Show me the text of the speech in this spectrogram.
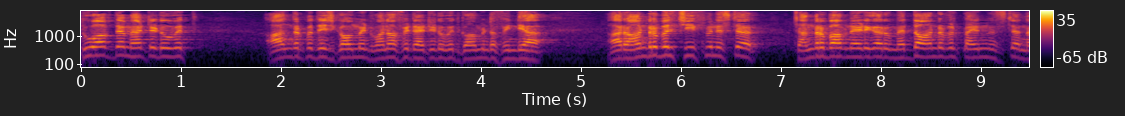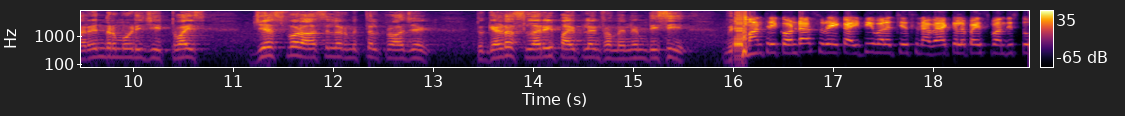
Two of them had to do with Andhra Pradesh government, one of it had to do with government of India. Our Honorable Chief Minister Chandrababu Naidu garu met the Honorable Prime Minister Narendra Modi ji twice just for Arcelor Mittal project to get a slurry pipeline from NMDC. మంత్రి కొండా సురేఖ ఇటీవల చేసిన వ్యాఖ్యలపై స్పందిస్తూ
